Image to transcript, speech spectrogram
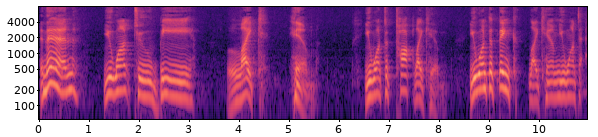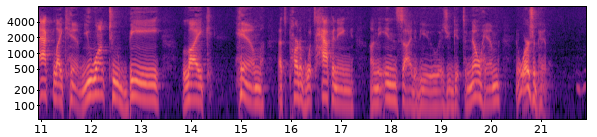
And then you want to be like him. You want to talk like him. You want to think like him. You want to act like him. You want to be like him. That's part of what's happening on the inside of you as you get to know him and worship him. Mm -hmm.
